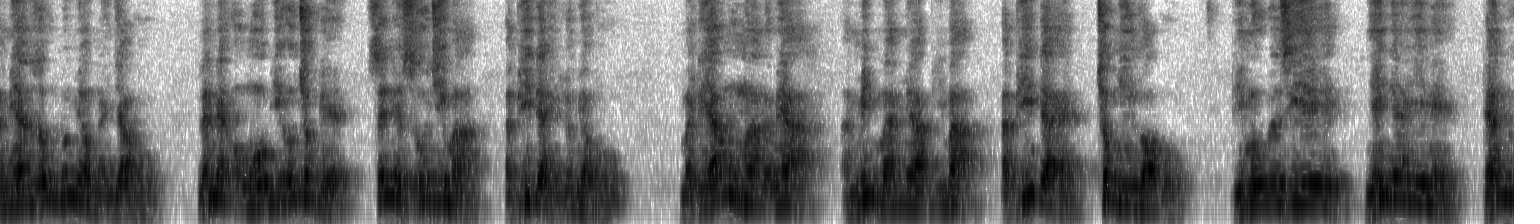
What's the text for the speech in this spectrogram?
အမြန်ဆုံးလွတ်မြောက်နိုင်ကြဖို့လက်နက်အုံမိုးပြီးအုပ်ချုပ်တဲ့စနစ်ဆိုးကြီးမှ အပြည့်တိုင်လွတ်မြောက်ဖို့မတရားမှုမှန်သမျှအမိမှန်များပြီးမှအပြည့်တိုင်ချုပ်ငြိမ်းသွားဖို့ဒီမိုကရေစီရေးငြိမ်းချမ်းရေးနဲ့ဒန်းလူ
